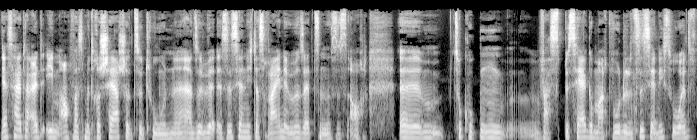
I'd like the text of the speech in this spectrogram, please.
Es hat halt eben auch was mit Recherche zu tun. Ne? Also es ist ja nicht das reine Übersetzen, es ist auch ähm, zu gucken, was bisher gemacht wurde. Das ist ja nicht so, als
